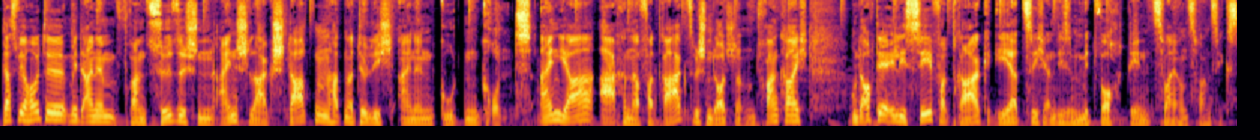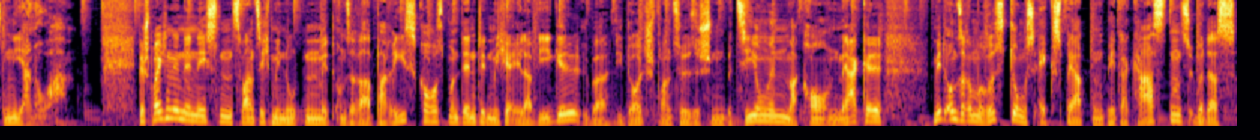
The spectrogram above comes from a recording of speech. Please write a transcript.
Dass wir heute mit einem französischen Einschlag starten, hat natürlich einen guten Grund. Ein Jahr Aachener Vertrag zwischen Deutschland und Frankreich und auch der Élysée-Vertrag ehrt sich an diesem Mittwoch, den 22. Januar. Wir sprechen in den nächsten 20 Minuten mit unserer Paris-Korrespondentin Michaela Wiegel über die deutsch-französischen Beziehungen Macron und Merkel, mit unserem Rüstungsexperten Peter Carstens über das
